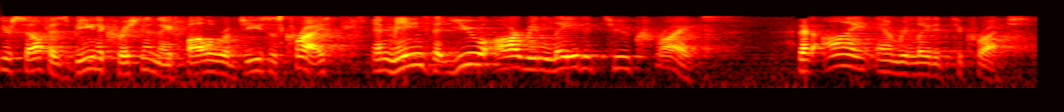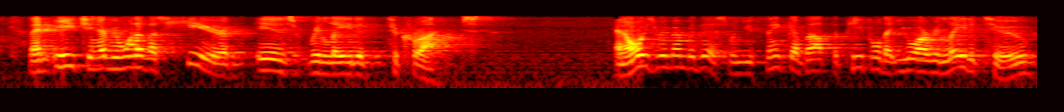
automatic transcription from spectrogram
yourself as being a Christian and a follower of Jesus Christ, it means that you are related to Christ, that I am related to Christ, that each and every one of us here is related to Christ. And always remember this, when you think about the people that you are related to,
